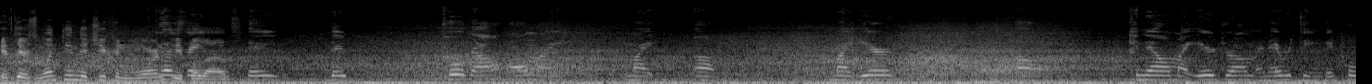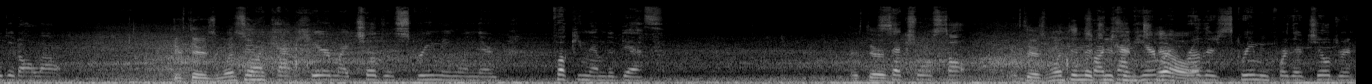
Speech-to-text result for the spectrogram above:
If there's one thing that you can warn Because people they, of, They they pulled out all my my um my ear um canal, my eardrum and everything. They pulled it all out. if there's one So thing, I can't hear my children screaming when they're fucking them to death. if there's Sexual assault. if there's one thing that So I you can't can hear tell, my brothers screaming for their children.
